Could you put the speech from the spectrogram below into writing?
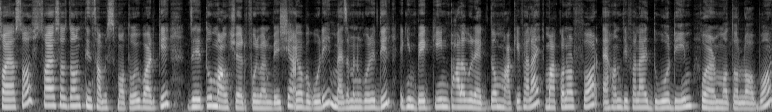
সয়া সস সয়া সস ধরুন তিন চামচ মতো হইব আর কি যেহেতু মাংসের পরিমাণ বেশি বাবা করি মেজারমেন্ট করে দিন একিন বেগিন ভালো করে একদম মাখি ফেলাই, মাখানোর পর এখন দি ফেলাই দুও ডিম, ফোড়ার মতো লবণ,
